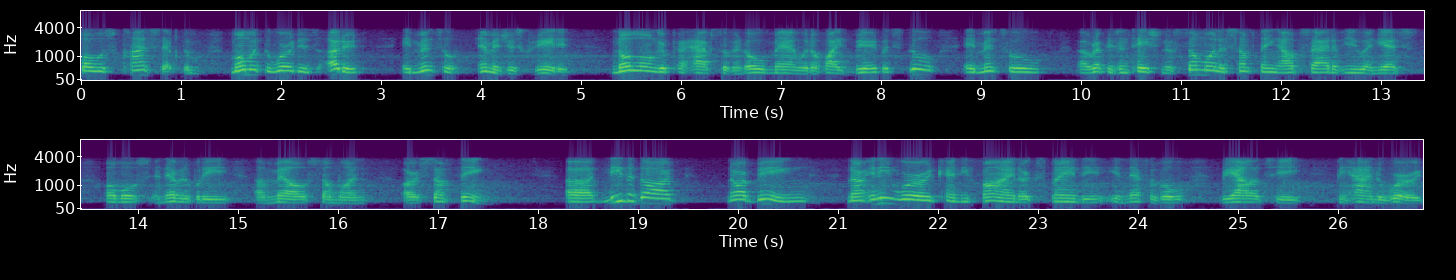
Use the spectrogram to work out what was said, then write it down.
closed concept. The moment the word is uttered, a mental image is created. No longer perhaps of an old man with a white beard, but still a mental a representation of someone or something outside of you, and yes, almost inevitably a male someone or something. Uh, neither God nor being nor any word can define or explain the ineffable reality behind the word.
